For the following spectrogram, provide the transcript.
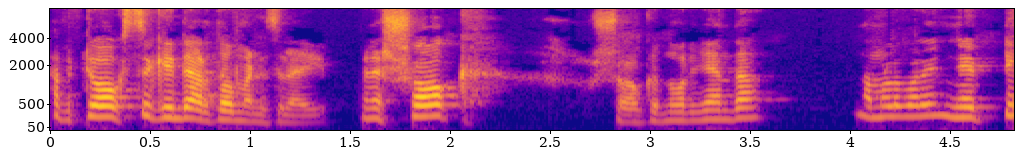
അപ്പൊ ടോക്സിക്കിന്റെ അർത്ഥം മനസ്സിലായി. പിന്നെ ഷോക്ക് ഷോക്ക് എന്ന് പറഞ്ഞാൽ എന്താ? നമ്മൾ പറയും ഞെട്ടി.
